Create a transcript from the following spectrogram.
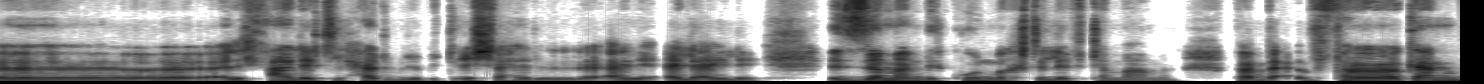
الحالة الحرب اللي بتعيشها الع العيلة، الزمن بيكون مختلف تمامًا، فكان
